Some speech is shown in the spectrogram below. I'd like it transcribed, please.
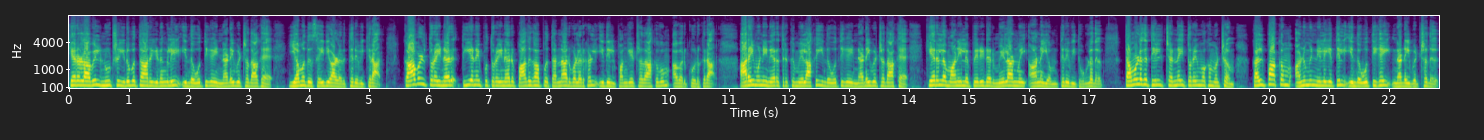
கேரளாவில் நூற்று இருபத்தாறு இடங்களில் இந்த ஒத்திகை நடைபெற்றதாக எமது செய்தியாளர் தெரிவிக்கிறார். காவல்துறையினர் தீயணைப்புத் துறையினர் பாதுகாப்பு தன்னார்வலர்கள் இதில் பங்கேற்றதாகவும் அவர் கூறுகிறார். அரை மணி நேரத்திற்கு மேலாக இந்த ஒத்திகை நடைபெற்றதாக கேரள மாநில பேரிடர் மேலாண்மை ஆணையம் தெரிவித்துள்ளது. தமிழகத்தில் சென்னை துறைமுகம் மற்றும் கல்பாக்கம் அணுமின் நிலையத்தில் இந்த ஒத்திகை நடைபெற்றது.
